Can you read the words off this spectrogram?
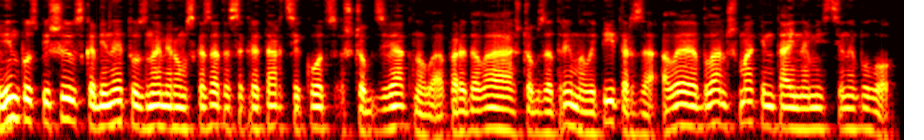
Він поспішив з кабінету з наміром сказати секретарці Коц, щоб дзвякнула, передала, щоб затримали Пітерза, але бланш Макінтай на місці не було.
